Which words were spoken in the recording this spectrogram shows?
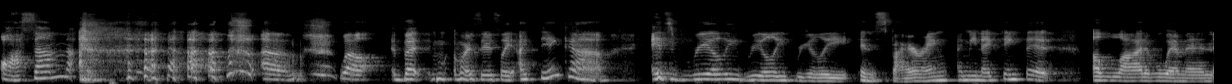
Awesome. um, well, but more seriously, I think um, it's really, really, really inspiring. I mean, I think that a lot of women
